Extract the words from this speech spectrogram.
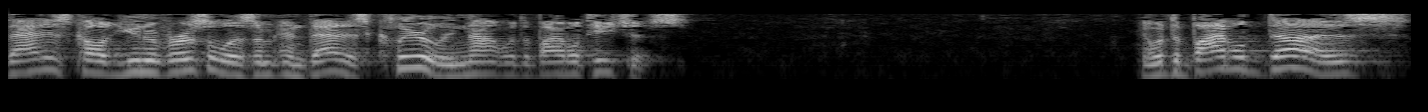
That is called universalism, and that is clearly not what the Bible teaches. And what the Bible does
